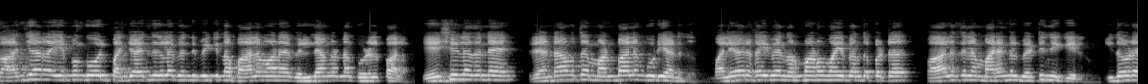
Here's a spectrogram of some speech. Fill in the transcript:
കാഞ്ചാർ അയ്യപ്പൻ കോവിൽ പഞ്ചായത്തുകളെ ബന്ധിപ്പിക്കുന്ന പാലമാണ് വെള്ളിയാങ്കണ്ടം കുഴൽപ്പാലം. ഏഷ്യയിലെ തന്നെ രണ്ടാമത്തെ മൺപാലം കൂടിയാണിത്. മലയോര ഹൈവേ നിർമ്മാണവുമായി ബന്ധപ്പെട്ട് പാലത്തിലെ മരങ്ങൾ വെട്ടിനീക്കിയിരുന്നു ഇതോടെ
